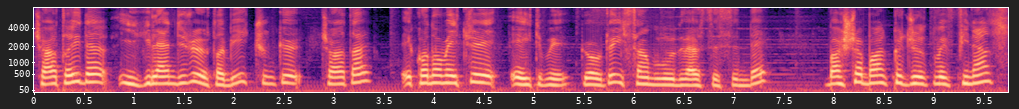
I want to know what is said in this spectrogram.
Çağatay'ı da ilgilendiriyor tabii. Çünkü Çağatay ekonometri eğitimi gördü İstanbul Üniversitesi'nde. Başta bankacılık ve finans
